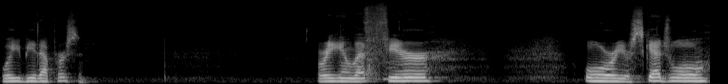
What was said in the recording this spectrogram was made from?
Will you be that person? Or are you going to let fear or your schedule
